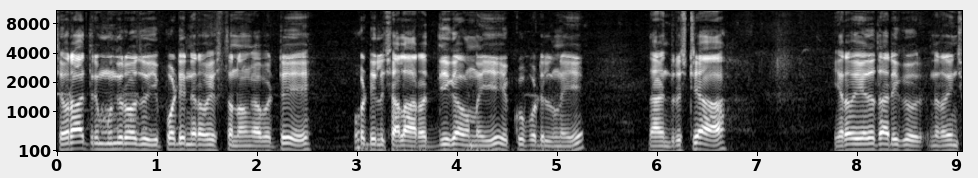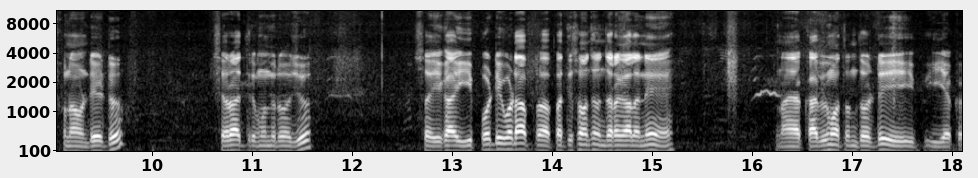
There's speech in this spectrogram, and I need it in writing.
శివరాత్రి ముందు రోజు ఈ పోటీ నిర్వహిస్తున్నాం కాబట్టి పోటీలు చాలా రద్దీగా ఉన్నాయి ఎక్కువ పోటీలు ఉన్నాయి. దాని దృష్ట్యా ఇరవై ఐదో తారీఖు నిర్ణయించుకున్నాం డేటు. శివరాత్రి ముందు రోజు. సో ఇక ఈ పోటీ కూడా ప్రతి సంవత్సరం జరగాలని నా యొక్క అభిమతంతో ఈ యొక్క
